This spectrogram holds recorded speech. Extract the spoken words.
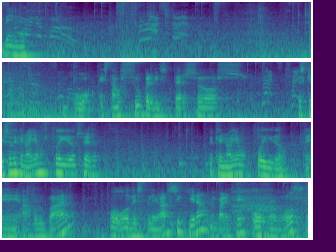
Venga. Buah, estamos súper dispersos. Es que eso de que no hayamos podido ser... Que no hayamos podido eh, agrupar o, o desplegar siquiera me parece horroroso.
